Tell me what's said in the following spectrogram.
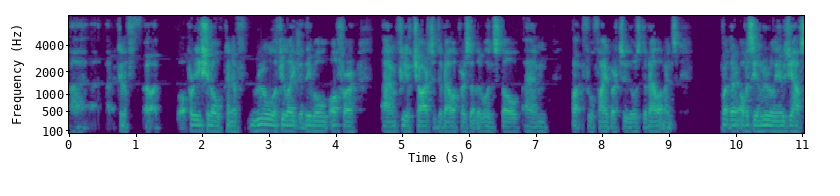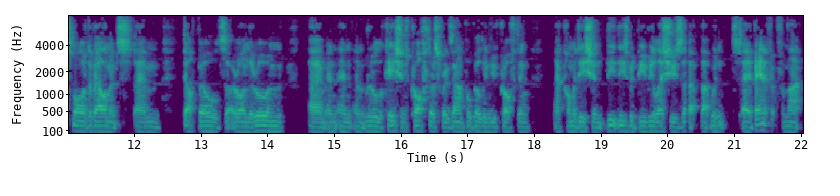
a kind of operational kind of rule, if you like, that they will offer um, free of charge to developers that they will install um, full fibre to those developments. But obviously in rural areas you have smaller developments, um, self builds that are on their own um, in, in, in, rural locations, crofters, for example, building new crofting accommodation. These would be real issues that, that wouldn't uh, benefit from that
